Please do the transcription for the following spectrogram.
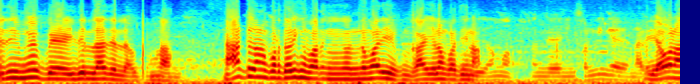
எதுவுமே இது இல்லாத இல்லை ஓகேங்களா? நாட்டுக்கான பொறுத்த வரைக்கும் பாருங்க இந்த மாதிரி இருக்கும் காயெல்லாம் பார்த்தீங்கன்னா சொன்னீங்க எவ்வளோ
